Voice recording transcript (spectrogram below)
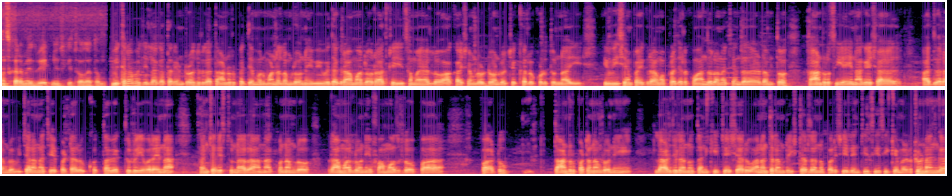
నమస్కారం. ఎస్బీఎట్ న్యూస్కి స్వాగతం. వికారాబాద్ జిల్లా గత రెండు రోజులుగా తాండూరు పెద్దెమ్మల మండలంలోని వివిధ గ్రామాల్లో రాత్రి సమయాల్లో ఆకాశంలో డ్రోన్లు చక్కర్లు కొడుతున్నాయి. ఈ విషయంపై గ్రామ ప్రజలకు ఆందోళన చెందడంతో తాండూరు సిఐ నాగేష్ ఆధ్వర్యంలో విచారణ చేపట్టారు. కొత్త వ్యక్తులు ఎవరైనా సంచరిస్తున్నారా అన్న కోణంలో గ్రామాల్లోని ఫామ్ హౌస్లో పా పాటు తాండూరు పట్టణంలోని లాడ్జ్లను తనిఖీ చేశారు. అనంతరం రిజిస్టర్లను పరిశీలించి సీసీ కెమెరా క్షుణ్ణంగా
